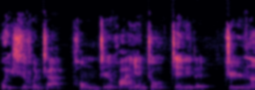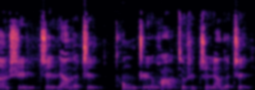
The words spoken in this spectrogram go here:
卫视混战，同质化严重。这里的“质”呢是质量的“质”，同质化就是质量的“质”。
